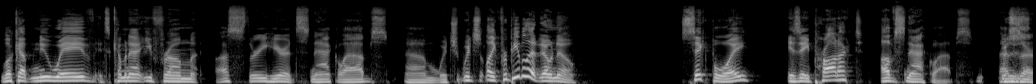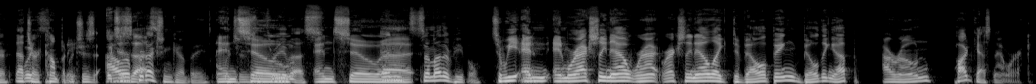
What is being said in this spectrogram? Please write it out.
Look up New Wave. It's coming at you from us three here at Snack Labs. Um, which which like for people that don't know, Sick Boy is a product of Snack Labs. That Which is is- our that's which- our company. which is Which our is us. production company. and which is the so three of us and so and uh, some other people. so we and and we're actually now we're at, we're actually now like developing, building up our own podcast network,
